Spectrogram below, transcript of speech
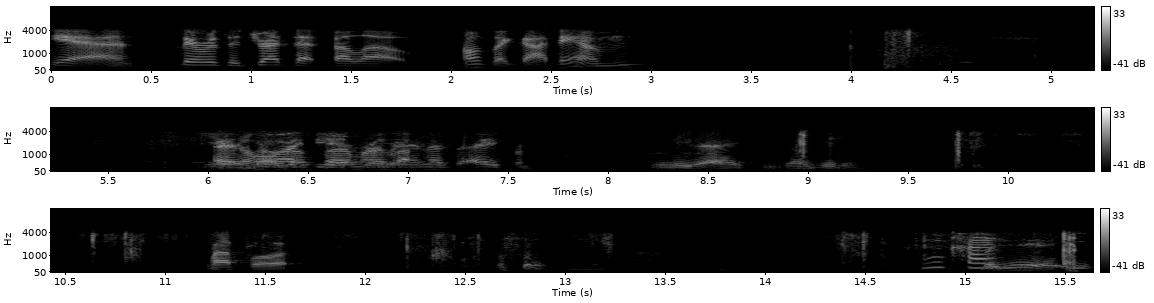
yeah, there was a dread that fell out. I was like, God damn. Yeah, hey, the go whole idea. serve my is man that's an apron. You need an apron. Go get him. My fault. But yeah, he,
